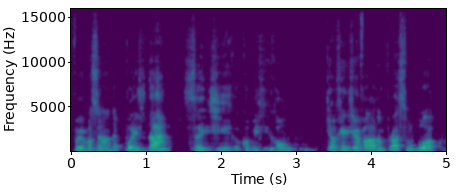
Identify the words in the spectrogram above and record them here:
Foi uma semana depois da San Diego Comic Con. Que é o que a gente vai falar no próximo bloco.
